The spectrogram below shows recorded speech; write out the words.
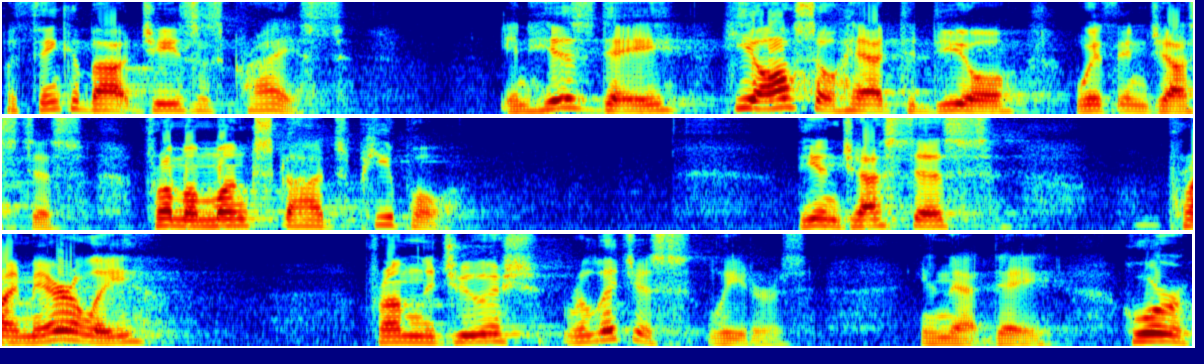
But think about Jesus Christ. In his day, he also had to deal with injustice from amongst God's people. The injustice primarily from the Jewish religious leaders in that day who were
